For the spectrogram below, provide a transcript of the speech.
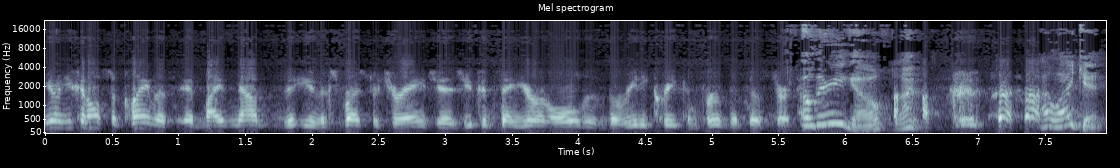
You know, you can also claim if, by now that you've expressed what your age is, you could say you're as old as the Reedy Creek Improvement District. Oh, there you go. I, I like it.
